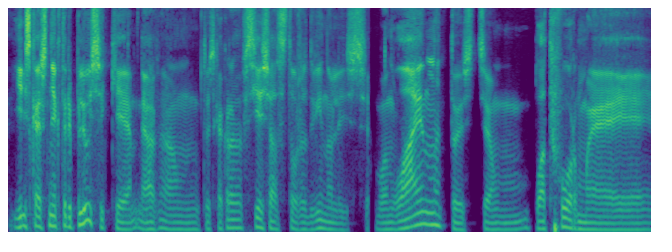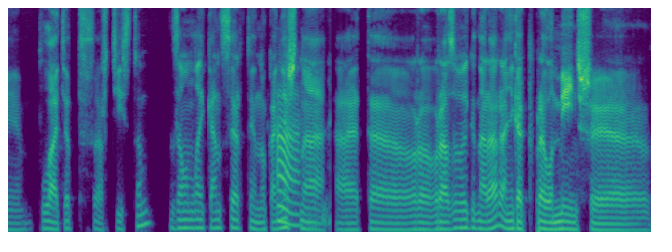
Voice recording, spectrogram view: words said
есть, конечно, некоторые плюсики, а, то есть как раз все сейчас тоже двинулись в онлайн, то есть платформы платят артистам, за онлайн-концерты, но, А. конечно, а, это ра- разовые гонорары, они, как правило, меньше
